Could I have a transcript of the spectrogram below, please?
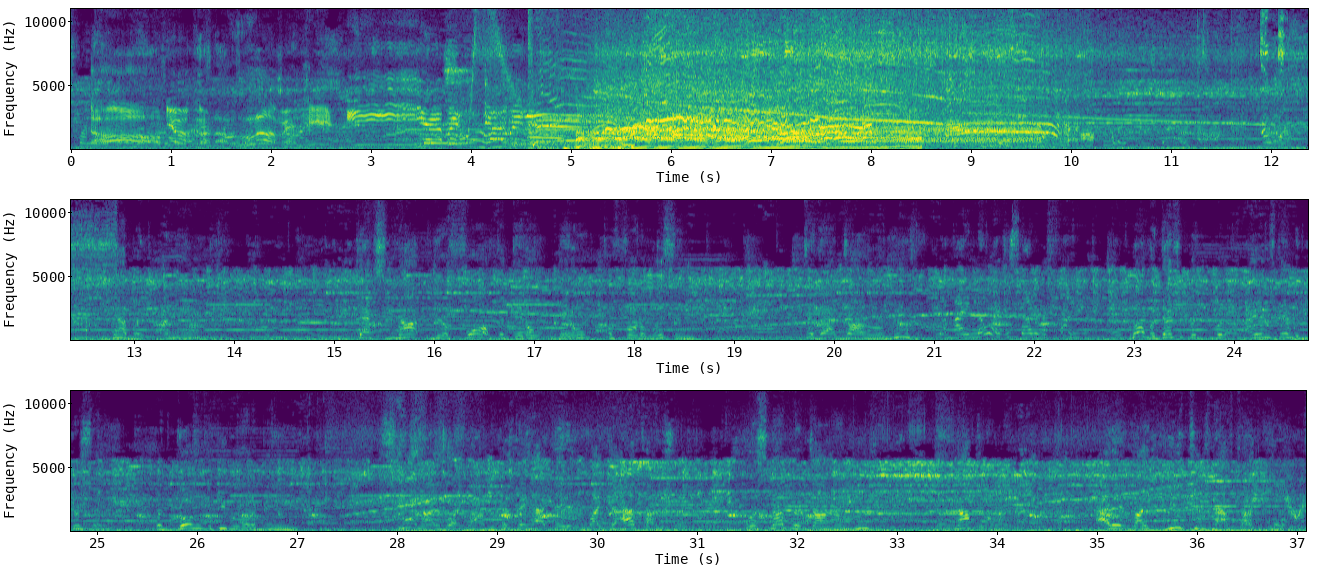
was funny. Oh, you're gonna love it here. Yeah, but I mean, that's not their fault that they don't they don't prefer to listen to that genre of music. No, I know. I just thought it was funny. No, but that's but but I understand what you're saying. But those are the people that are being scrutinized right now because they had they didn't like the halftime show. Well, it's not their genre music. They're not gonna like it. I didn't like U2's halftime performance.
